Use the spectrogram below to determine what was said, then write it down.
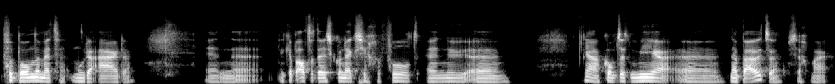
verbonden met moeder aarde. En uh, ik heb altijd deze connectie gevoeld en nu uh, ja, komt het meer uh, naar buiten, zeg maar.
